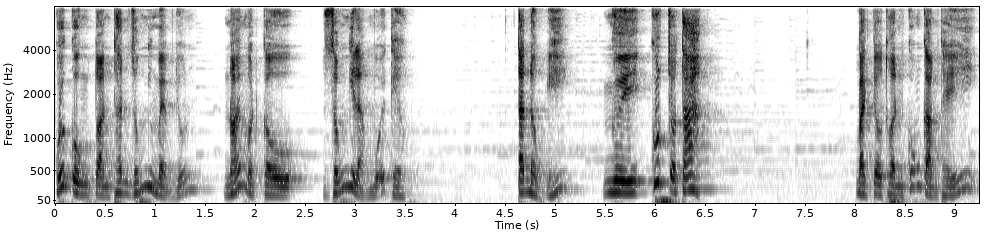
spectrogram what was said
Cuối cùng toàn thân giống như mềm nhũn, Nói một câu giống như là mũi kêu. Ta đồng ý, Người cút cho ta. Bạch Tiểu Thuần cũng cảm thấy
